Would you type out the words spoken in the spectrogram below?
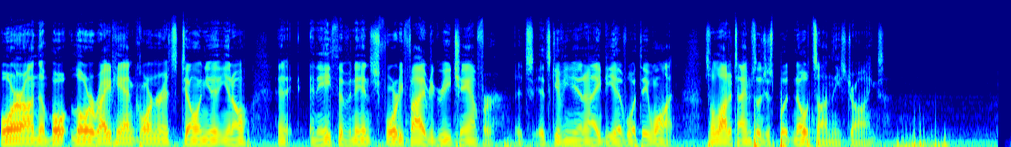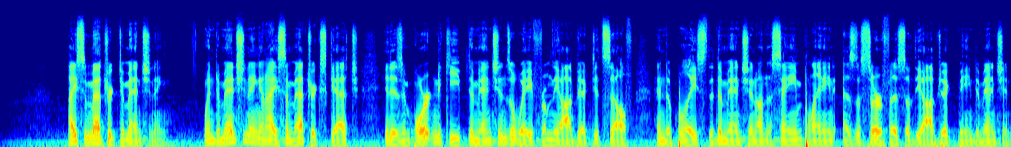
Or on the lower right hand corner, it's telling you, you know, an, an eighth of an inch, 45 degree chamfer. It's, it's giving you an idea of what they want. So a lot of times they'll just put notes on these drawings. Isometric dimensioning. When dimensioning an isometric sketch, it is important to keep dimensions away from the object itself and to place the dimension on the same plane as the surface of the object being dimensioned.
